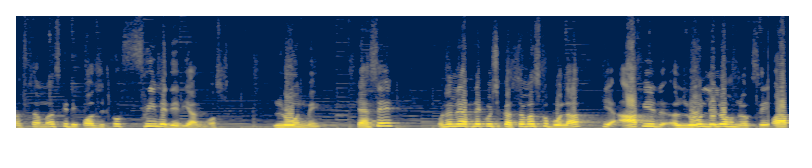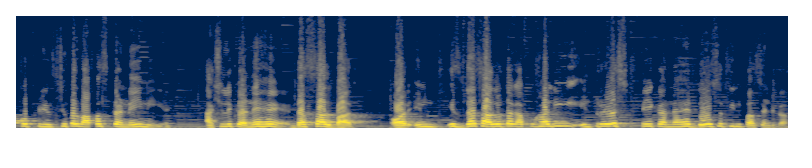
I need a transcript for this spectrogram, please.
कस्टमर्स के डिपॉजिट को फ्री में दे दिया ऑलमोस्ट लोन में। कैसे? उन्होंने अपने कुछ कस्टमर्स को बोला कि आप ये लोन ले लो हम लोग से और आपको प्रिंसिपल वापस करने ही नहीं है। एक्चुअली करने हैं दस साल बाद। और इन, इस दस सालों तक आपको खाली इंटरेस्ट पे करना है दो से तीन परसेंट का।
